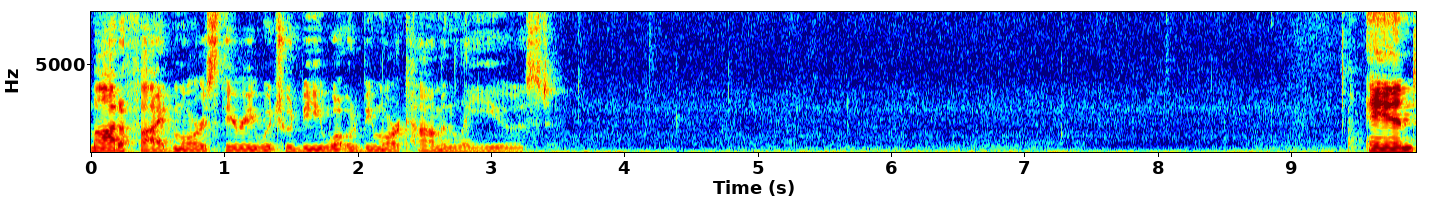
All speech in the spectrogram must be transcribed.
modified Mohr's theory, which would be what would be more commonly used. And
